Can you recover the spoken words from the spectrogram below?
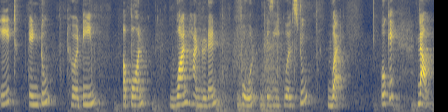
8 into 13 upon 104 is equals to y. Okay? Now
